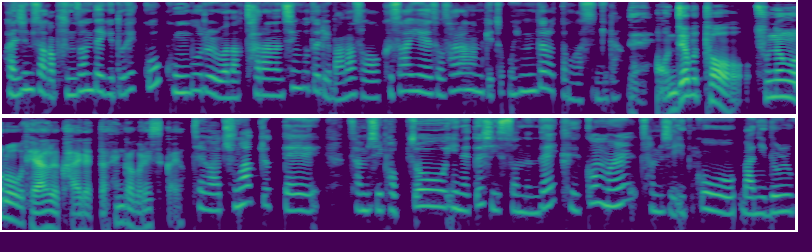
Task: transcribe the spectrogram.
관심사가 분산되기도 했고 공부를 워낙 잘하는 친구들이 많아서 그 사이에서 살아남기 조금 힘들었던 것 같습니다. 네. 언제부터 수능으로 대학을 가야겠다 생각을 했을까요? 제가 중학교 때 잠시 법조인의 뜻이 있었는데 그 꿈을 잠시 잊고 많이 놀고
